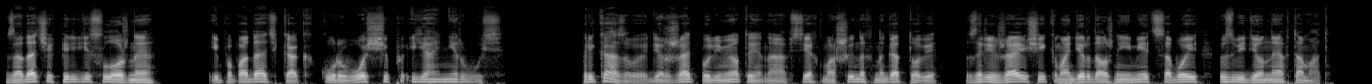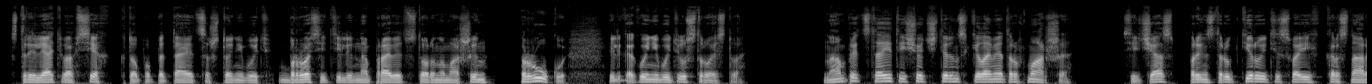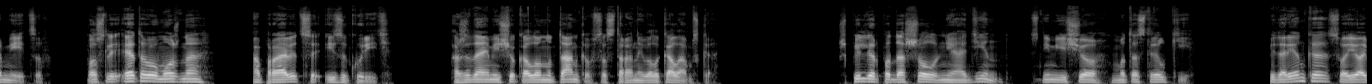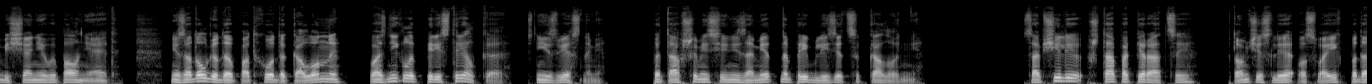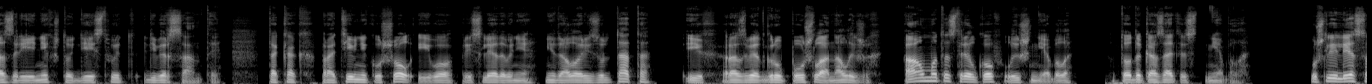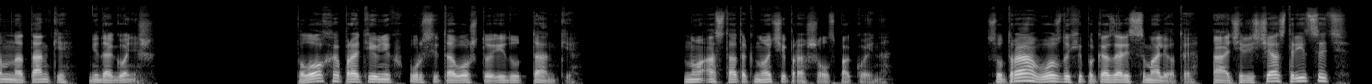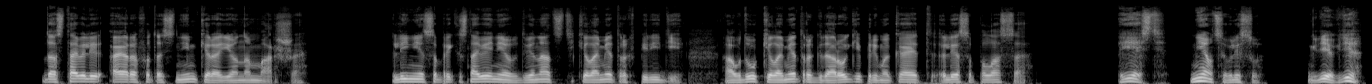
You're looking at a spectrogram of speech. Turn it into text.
Задача впереди сложная, и попадать, как кур в ощупь, я не рвусь. Приказываю держать пулеметы на всех машинах наготове. Заряжающий командир должны иметь с собой взведенный автомат. Стрелять во всех, кто попытается что-нибудь бросить или направить в сторону машин руку или какое-нибудь устройство. Нам предстоит еще 14 километров марша. Сейчас проинструктируйте своих красноармейцев. После этого можно оправиться и закурить. Ожидаем еще колонну танков со стороны Волоколамска. Шпиллер подошел не один, с ним еще мотострелки. Федоренко свое обещание выполняет. Незадолго до подхода колонны возникла перестрелка с неизвестными, пытавшимися незаметно приблизиться к колонне. Сообщили в штаб операции, в том числе о своих подозрениях, что действуют диверсанты. Так как противник ушел и его преследование не дало результата, их разведгруппа ушла на лыжах, а у мотострелков лыж не было. То доказательств не было. Ушли лесом на танки, не догонишь. Плохо противник в курсе того, что идут танки. Но остаток ночи прошел спокойно. С утра в воздухе показались самолеты, а через час тридцать доставили аэрофотоснимки района марша. Линия соприкосновения в 12 километрах впереди, а в двух километрах к дороге примыкает лесополоса. Есть! Немцы в лесу. Где, где?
